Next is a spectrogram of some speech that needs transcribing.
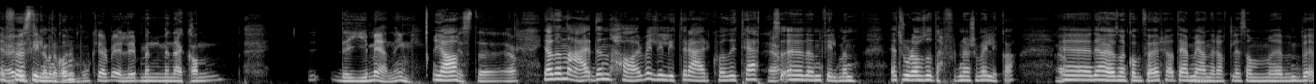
Eh, før filmen kom. bok. Eller, men, men jeg kan Det gir mening. Ja, det, ja. ja den, er, den har veldig litterær kvalitet, Ja. eh, den filmen. Jeg tror det er også derfor den er så vellykka. Ja. Eh, det har jeg jo snakket om før, at jeg mener at liksom, eh,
